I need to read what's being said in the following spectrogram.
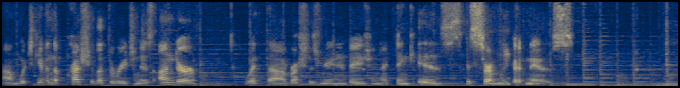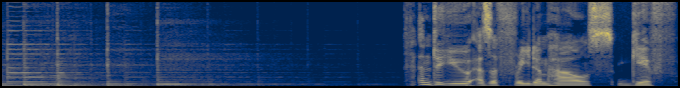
um, which, given the pressure that the region is under, with uh, Russia's renewed invasion, I think is is certainly good news. And do you, as a Freedom House, give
